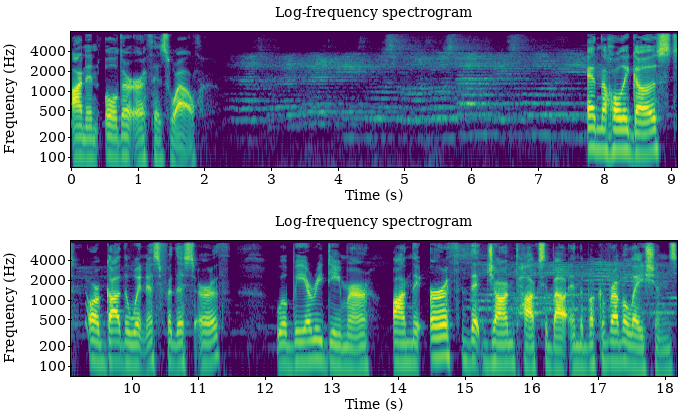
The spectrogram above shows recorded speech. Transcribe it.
on an older earth as well. And the Holy Ghost, or God the Witness for this earth, will be a redeemer on the earth that John talks about in the book of Revelations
